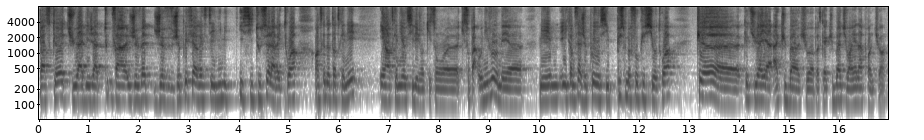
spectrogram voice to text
parce que tu as déjà tout. Enfin, je, vais, je, préfère rester limite ici tout seul avec toi, en train de t'entraîner et entraîner aussi les gens qui sont euh, qui sont pas au niveau, mais euh, mais et comme ça, je peux aussi plus me focus sur toi que que tu ailles à, à Cuba, tu vois, parce qu'à Cuba, tu vas rien apprendre, tu vois.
